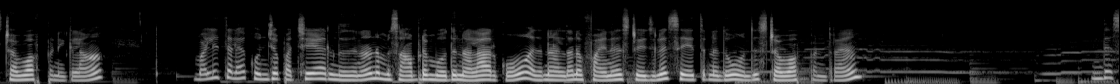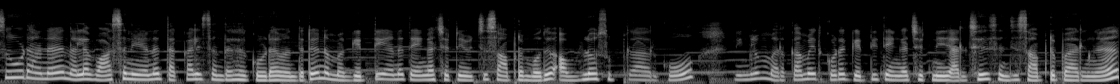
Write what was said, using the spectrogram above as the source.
ஸ்டவ் ஆஃப் பண்ணிக்கலாம். மல்லித்தலை கொஞ்சம் பச்சையாக இருந்ததுன்னா நம்ம சாப்பிடும்போது நல்லாயிருக்கும் அதனால தான் நான் ஃபைனல் ஸ்டேஜில் சேர்த்துனதும் வந்து ஸ்டவ் ஆஃப் பண்ணுறேன் இந்த சூடான நல்ல வாசனையான தக்காளி சந்தகை கூட வந்துட்டு நம்ம கெட்டியான தேங்காய் சட்னி வச்சு சாப்பிடும்போது அவ்வளோ சூப்பராக இருக்கும். நீங்களும் மறக்காமல் இது கூட கெட்டி தேங்காய் சட்னி அரைச்சி செஞ்சு சாப்பிட்டு பாருங்கள்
